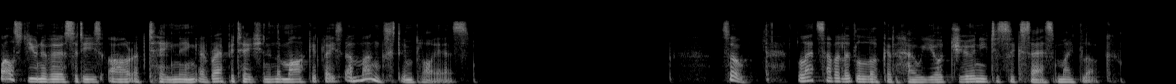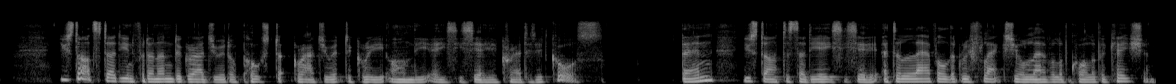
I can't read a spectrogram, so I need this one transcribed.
whilst universities are obtaining a reputation in the marketplace amongst employers. So, let's have a little look at how your journey to success might look. You start studying for an undergraduate or postgraduate degree on the ACCA accredited course. Then you start to study ACCA at a level that reflects your level of qualification.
